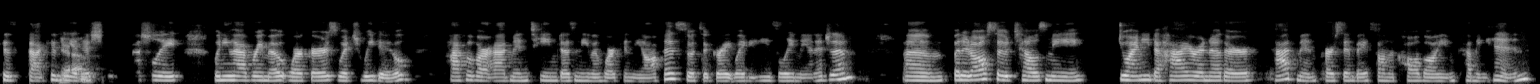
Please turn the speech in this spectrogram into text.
because that can yeah. be an issue, especially when you have remote workers, which we do. Half of our admin team doesn't even work in the office, so it's a great way to easily manage them. Um, but it also tells me do I need to hire another admin person based on the call volume coming in?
